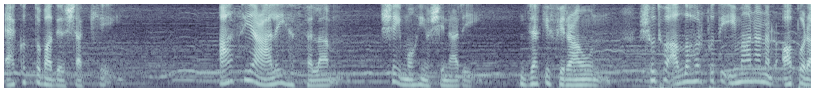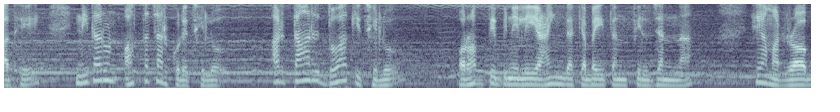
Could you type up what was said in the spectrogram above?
একত্ববাদের সাক্ষী। আসিয়া আলাইহাসাল্লাম সেই মহিয়সী নারী, যাকে ফিরাউন শুধু আল্লাহর প্রতি ইমান আনার অপরাধে নিদারুণ অত্যাচার করেছিল, আর তার দোয়া কি ছিল? রব্বিবনিলি আইন্দা ক্যাবাইতান ফিল জান্না হে আমার রব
